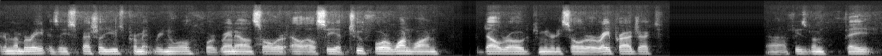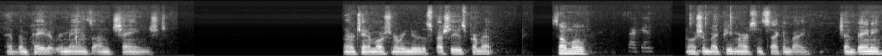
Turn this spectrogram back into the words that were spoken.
Item number eight is a special use permit renewal for Grand Island Solar LLC at two four one one Dell Road Community Solar Array Project. Uh, fees have been paid, have been paid. It remains unchanged. Entertain a motion to renew the special use permit. So moved. Second. Motion by Pete Marston, second by Jen Baney.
